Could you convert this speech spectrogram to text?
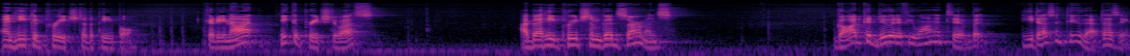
and he could preach to the people. Could he not? He could preach to us. I bet he'd preach some good sermons. God could do it if he wanted to, but he doesn't do that, does he?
